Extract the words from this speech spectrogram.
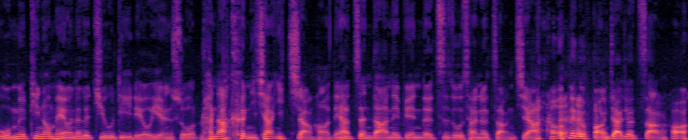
我们的听众朋友那个 Judy 留言说：“阮大哥，你这样一讲哈，等下正大那边的自助餐就涨价，然后那个房价就涨哈。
